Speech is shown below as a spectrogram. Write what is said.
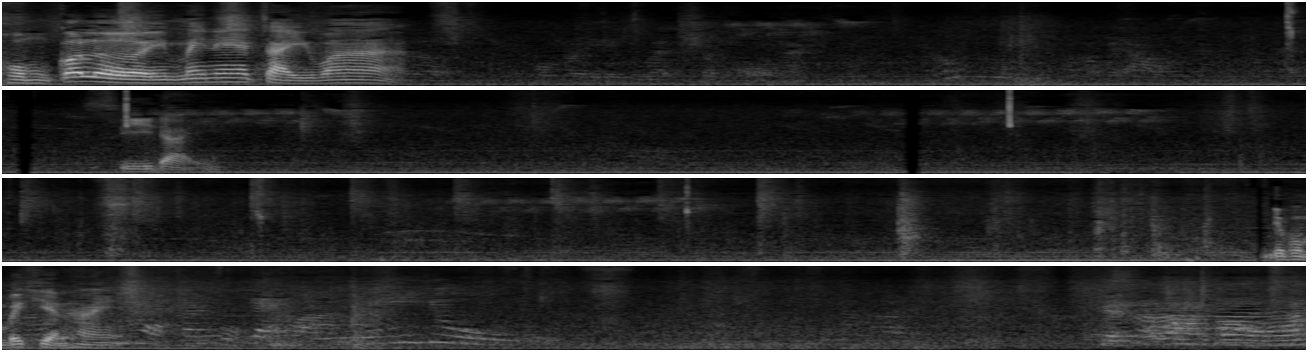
ผมก็เลยไม่แน่ใจว่า สีใดเดี๋ยวผมไปเขียนให้เก็บเวลาก่อน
